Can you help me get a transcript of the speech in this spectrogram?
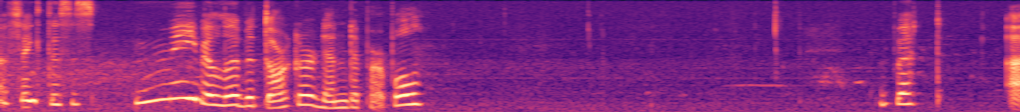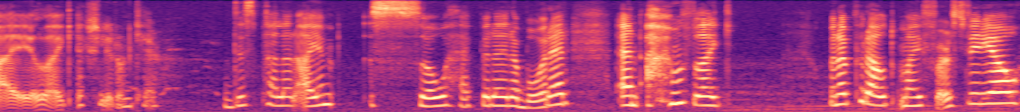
I think this is maybe a little bit darker than the purple. But I like actually don't care. This palette, I am so happy that I bought it. And I was like, when I put out my first video,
